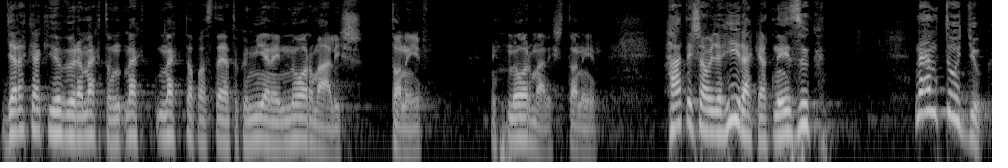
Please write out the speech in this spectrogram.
gyerekek, jövőre megta- meg, megtapasztaljátok, hogy milyen egy normális tanév. Egy normális tanév. Hát és ahogy a híreket nézzük, nem tudjuk.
